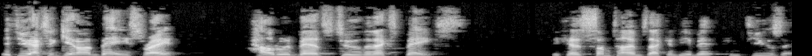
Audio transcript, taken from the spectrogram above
if you actually get on base, right, how to advance to the next base. Because sometimes that can be a bit confusing.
